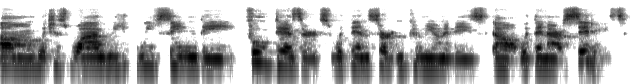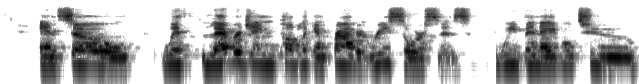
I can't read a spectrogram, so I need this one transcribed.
Um, which is why we, we've seen the food deserts within certain communities uh, within our cities. And so, with leveraging public and private resources, we've been able to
